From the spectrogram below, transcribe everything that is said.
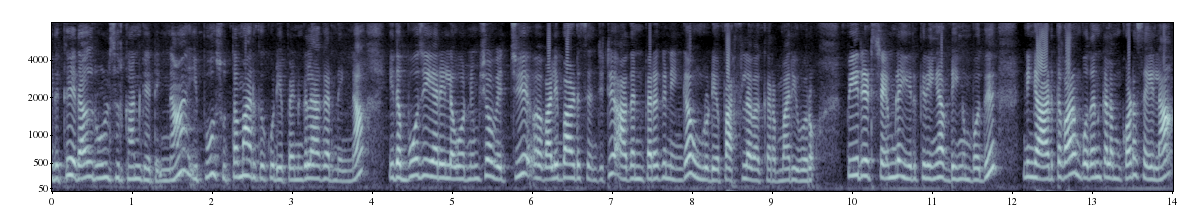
இதுக்கு ஏதாவது ரூல்ஸ் இருக்கான்னு கேட்டிங்கன்னா இப்போது சுத்தமாக இருக்கக்கூடிய பெண்களாக இருந்தீங்கன்னா இதை பூஜை அறையில் ஒரு நிமிஷம் வச்சு வழிபாடு செஞ்சுட்டு அதன் பிறகு நீங்கள் உங்களுடைய பர்ஸில் வைக்கிற மாதிரி வரும். பீரியட்ஸ் டைமில் இருக்கிறீங்க அப்படிங்கும்போது நீங்கள் அடுத்த வாரம் புதன்கிழமை கூட செய்யலாம்.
